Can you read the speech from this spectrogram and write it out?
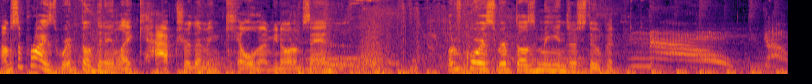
I'm surprised Ripto didn't, like, capture them and kill them, you know what I'm saying? But of course, Ripto's minions are stupid. Now, go.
